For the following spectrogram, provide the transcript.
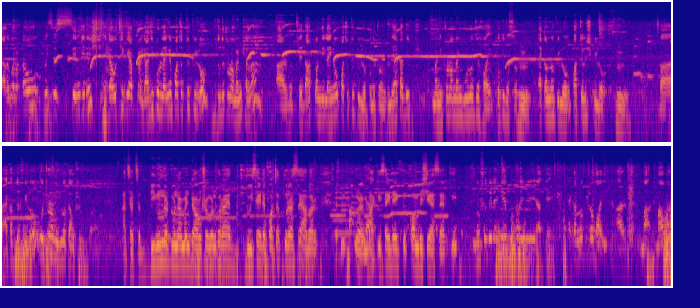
কালো কালোটাও হচ্ছে সেম জিনিস। এটা হচ্ছে কি আপনার গাজীপুর লাইনে পঁচাত্তর কিলো পর্যন্ত টুর্নামেন্ট খেলা। আর হচ্ছে দাঁতকান্দি লাইনেও পঁচাত্তর কিলো পর্যন্ত টুর্নামেন্ট একাধিক মানে টুর্নামেন্টগুলো যে হয় প্রতি বছর একান্ন কিলো পাঁচচল্লিশ কিলো হুম। বা একাত্তর কিলো ওই টুর্নামেন্টগুলোতে অংশগ্রহণ করা হয়। আচ্ছা আচ্ছা। বিভিন্ন টুর্নামেন্টে অংশগ্রহণ করা দুই সাইডে পঁচাত্তর আছে আবার বাকি সাইডে একটু কম বেশি আছে আর কি। লাইনে আছে একান্ন কিলো হয় আর মাওয়ার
